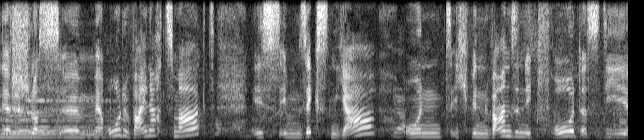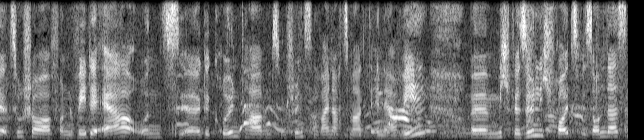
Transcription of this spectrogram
Der Schloss äh, Merode Weihnachtsmarkt ist im sechsten Jahr und ich bin wahnsinnig froh, dass die Zuschauer von WDR uns äh, gekrönt haben zum schönsten Weihnachtsmarkt NRW. Äh, mich persönlich freut es besonders,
